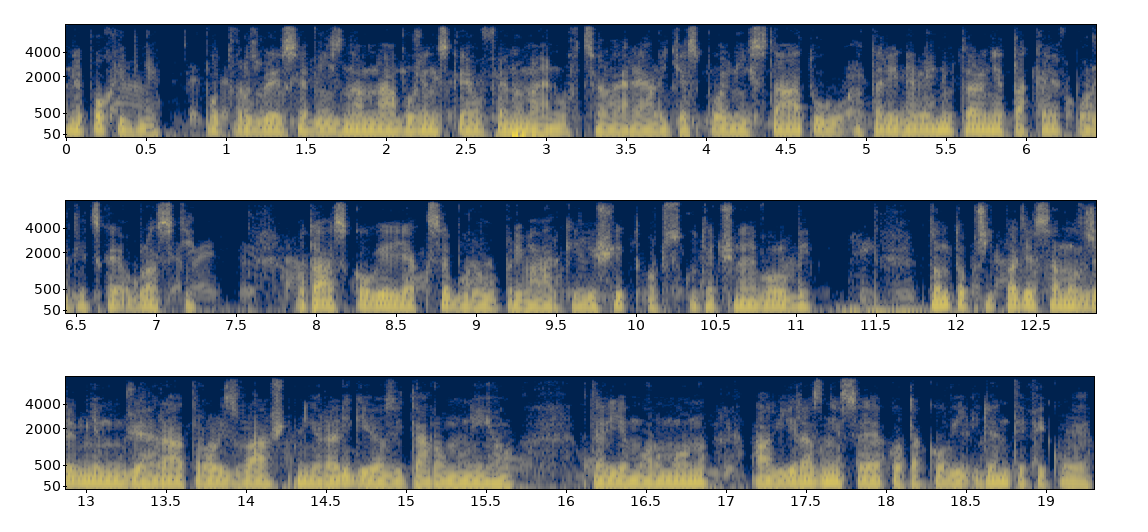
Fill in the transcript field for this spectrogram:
Nepochybně potvrzuje se význam náboženského fenoménu v celé realitě Spojených států a tedy nevyhnutelně také v politické oblasti. Otázkou je, jak se budou primárky lišit od skutečné volby. V tomto případě samozřejmě může hrát roli zvláštní religiozita Romneyho, který je mormon a výrazně se jako takový identifikuje.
